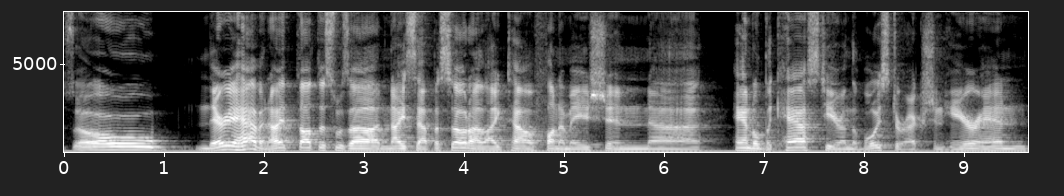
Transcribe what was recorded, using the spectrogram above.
So there you have it. I thought this was a nice episode. I liked how Funimation uh, handled the cast here and the voice direction here, and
